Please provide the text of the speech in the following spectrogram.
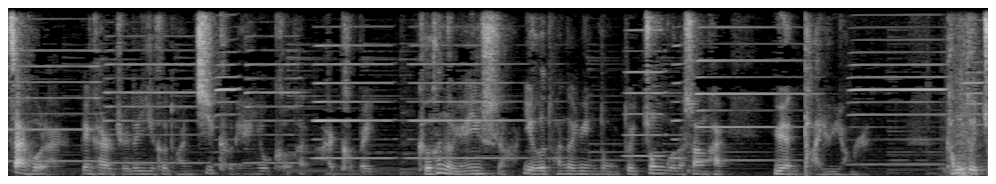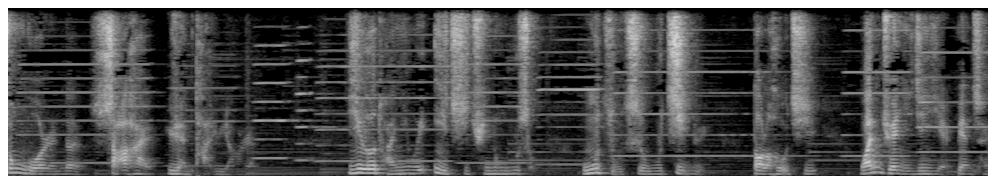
再后来。便开始觉得义和团既可怜又可恨，还可悲。可恨的原因是啊，义和团的运动对中国的伤害远大于洋人，他们对中国人的杀害远大于洋人。义和团因为一直群龙无首、无组织、无纪律，到了后期，完全已经演变成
